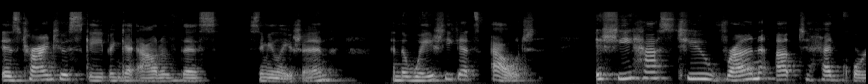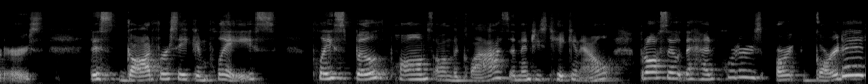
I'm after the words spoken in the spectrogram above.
is trying to escape and get out of this simulation. And the way she gets out is she has to run up to headquarters, this godforsaken place, place both palms on the glass, and then she's taken out. But also, the headquarters aren't guarded.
